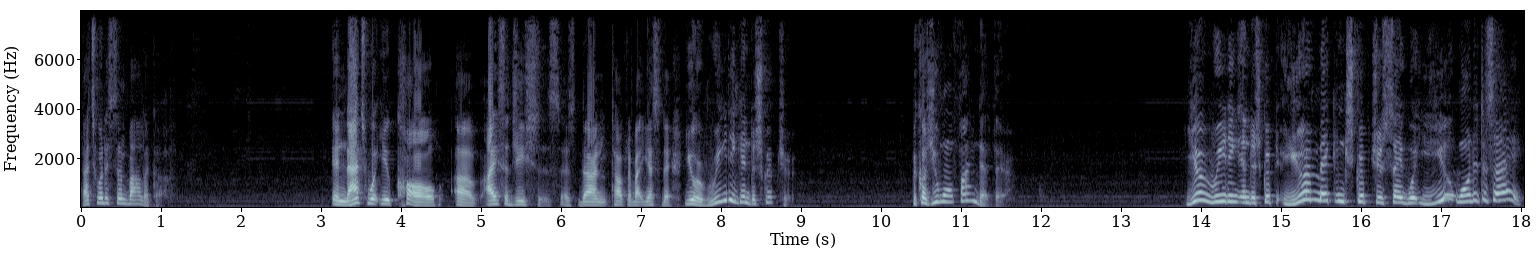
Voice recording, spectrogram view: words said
That's what it's symbolic of. And that's what you call uh, eisegesis, as Don talked about yesterday. You're reading into Scripture because you won't find that there. You're reading into Scripture. You're making Scripture say what you wanted to say.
